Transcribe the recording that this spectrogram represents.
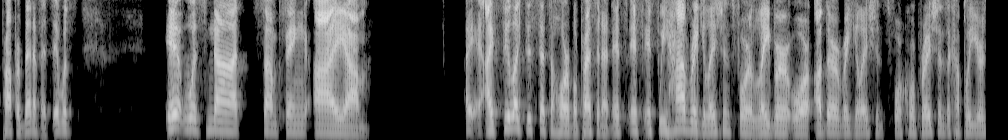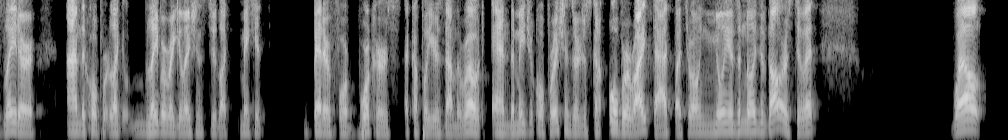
proper benefits. It was it was not something i um I, I feel like this sets a horrible precedent. It's if, if we have regulations for labor or other regulations for corporations a couple of years later, and the corporate like labor regulations to like make it better for workers a couple of years down the road and the major corporations are just going to overwrite that by throwing millions and millions of dollars to it well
